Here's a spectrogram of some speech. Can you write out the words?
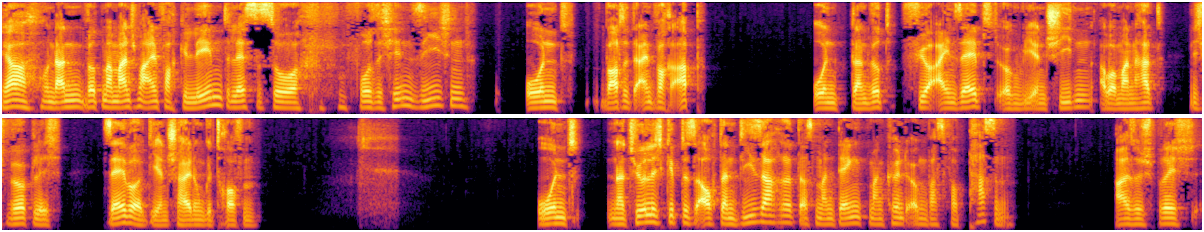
Ja, und dann wird man manchmal einfach gelähmt, lässt es so vor sich hin siechen und wartet einfach ab. Und dann wird für ein selbst irgendwie entschieden, aber man hat nicht wirklich selber die Entscheidung getroffen. Und natürlich gibt es auch dann die Sache, dass man denkt, man könnte irgendwas verpassen. Also sprich,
